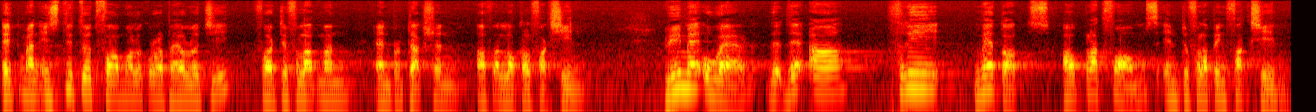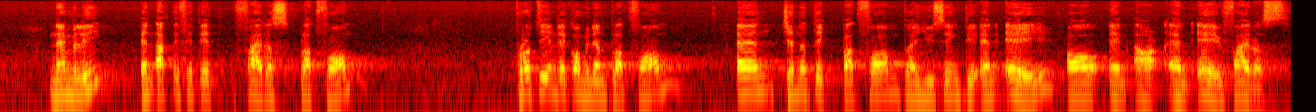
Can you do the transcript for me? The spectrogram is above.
Eijkman Institute for Molecular Biology for development and production of a local vaccine. We may aware that there are three methods or platforms in developing vaccine, namely inactivated virus platform, protein recombinant platform, and genetic platform by using DNA or mRNA virus.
